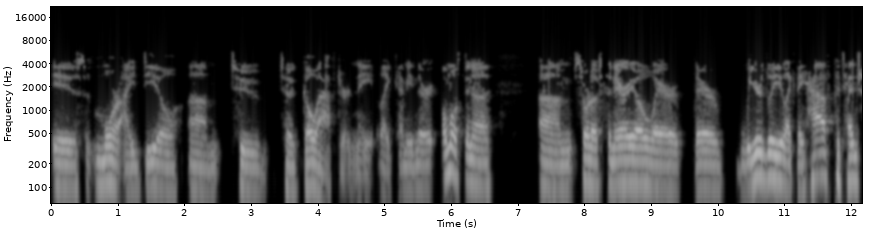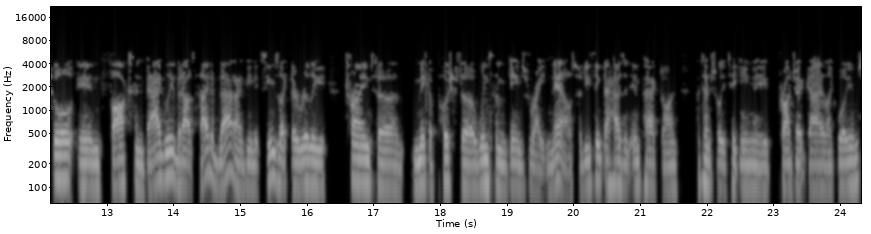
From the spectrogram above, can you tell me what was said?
is more ideal um, to to go after, Nate? Like, I mean, they're almost in a um, sort of scenario where they're weirdly like they have potential in Fox and Bagley, but outside of that, I mean, it seems like they're really trying to make a push to win some games right now. So do you think that has an impact on potentially taking a project guy like Williams?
